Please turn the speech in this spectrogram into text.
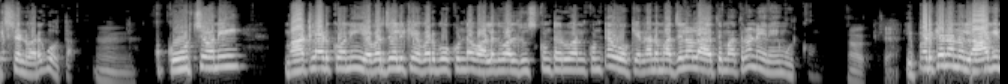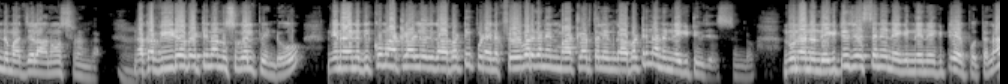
ఎక్స్టెండ్ వరకు పోతా. కూర్చొని మాట్లాడుకొని ఎవరి జోలికి ఎవరు పోకుండా వాళ్ళది వాళ్ళు చూసుకుంటారు అనుకుంటే ఓకే నన్ను మధ్యలో లాగితే మాత్రం నేనేం ఊరుకోను. ఓకే ఇప్పటికే నన్ను లాగిండు మధ్యలో అనవసరంగా. నాకు ఆ వీడియో పెట్టి నన్ను సుగల్పిండు. నేను ఆయన దిక్కు మాట్లాడలేదు కాబట్టి ఇప్పుడు ఆయనకు ఫేవర్గా నేను మాట్లాడతలేను కాబట్టి నన్ను నెగిటివ్ చేస్తుండు. నువ్వు నన్ను నెగిటివ్ చేస్తే నేను నేను నెగిటివ్ అయిపోతానా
